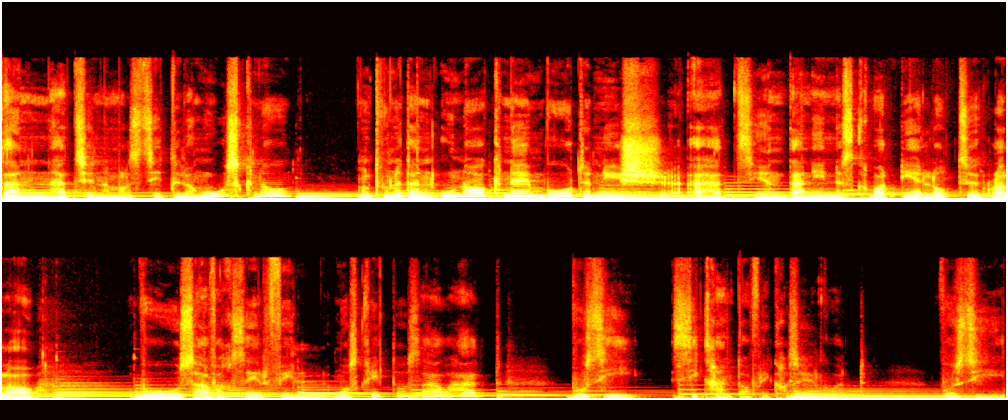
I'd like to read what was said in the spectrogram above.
Dann hat sie ihn einmal eine Zeit lang ausgenommen. Und als er dann unangenehm geworden ist, hat sie ihn dann in ein Quartier zügeln lassen, wo es einfach sehr viele Moskitos auch hat, wo sie, sie kennt Afrika sehr gut, wo sie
